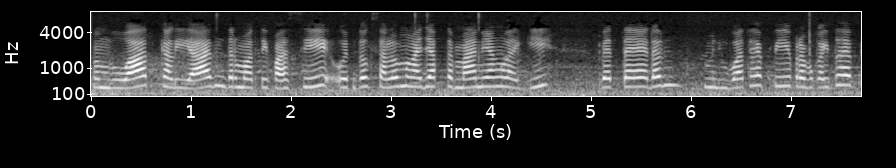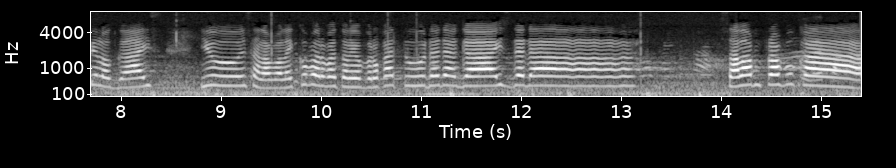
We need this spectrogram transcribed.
membuat kalian termotivasi untuk selalu mengajak teman yang lagi bete dan membuat happy. Pramuka itu happy loh guys. Yuk, assalamualaikum warahmatullahi wabarakatuh. Dadah guys, dadah. Salam Pramuka.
